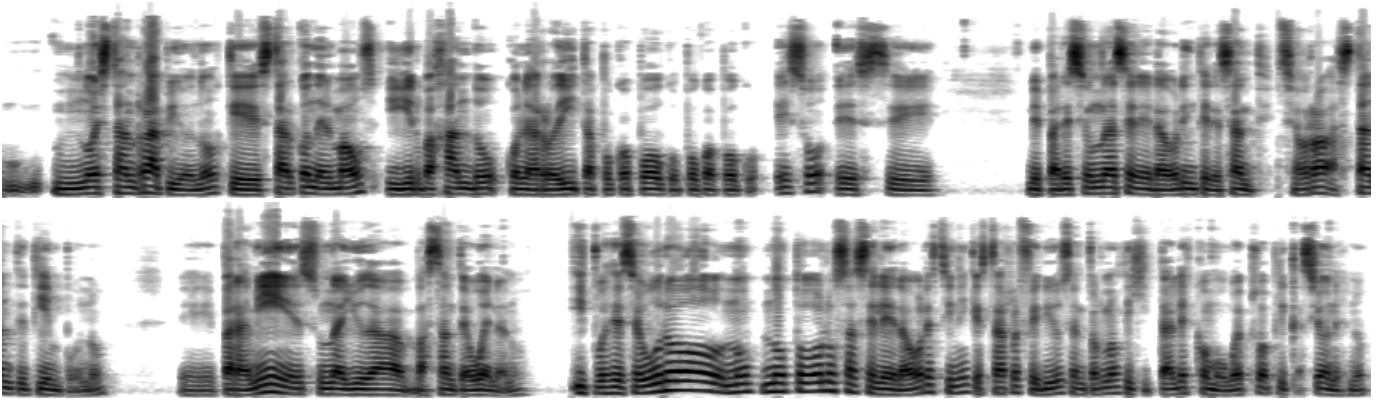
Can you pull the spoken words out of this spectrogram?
no es tan rápido, ¿no? Que estar con el mouse y ir bajando con la rodita poco a poco, poco a poco. Eso es, eh, me parece un acelerador interesante. Se ahorra bastante tiempo, ¿no? Eh, para mí es una ayuda bastante buena, ¿no? Y pues de seguro no, no, todos los aceleradores tienen que estar referidos a entornos digitales como webs o aplicaciones, ¿no?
